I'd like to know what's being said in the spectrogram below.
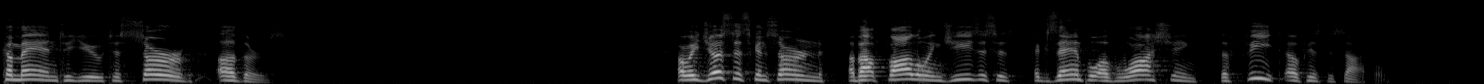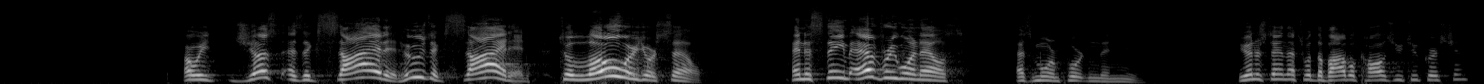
command to you to serve others? Are we just as concerned about following Jesus' example of washing the feet of his disciples? Are we just as excited? Who's excited to lower yourself and esteem everyone else as more important than you? You understand that's what the Bible calls you to, Christian?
